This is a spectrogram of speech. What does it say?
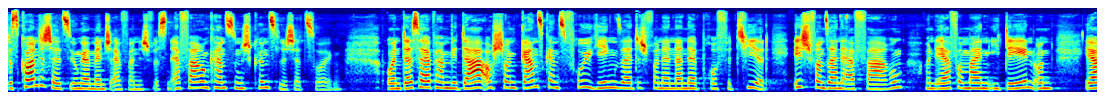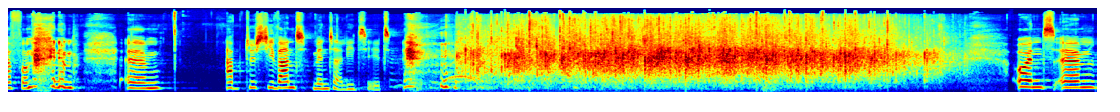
Das konnte ich als junger Mensch einfach nicht wissen. Erfahrung kannst du nicht künstlich erzeugen. Und deshalb haben wir da auch schon ganz, ganz früh gegenseitig voneinander profitiert. Ich von seiner Erfahrung und er von meinen Ideen und ja, von meinem ähm, ab durch die Wand Mentalität. Und ähm,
